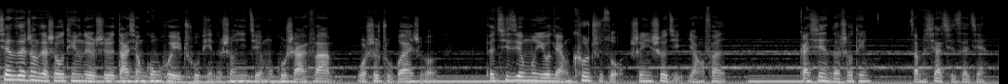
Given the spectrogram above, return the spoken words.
现在正在收听的是大象公会出品的声音节目《故事 FM》，我是主播艾哲。本期节目由梁科制作，声音设计杨帆。感谢你的收听，咱们下期再见。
